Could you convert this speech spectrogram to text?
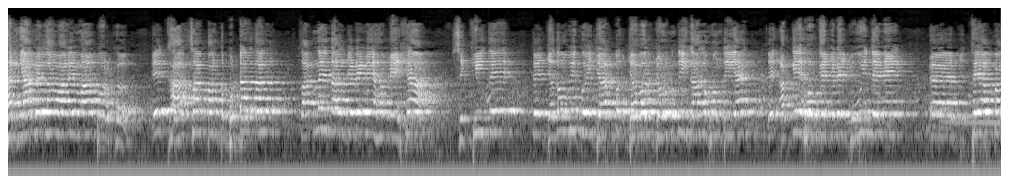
ਹਰੀਆਂ ਵੇਲਾਂ ਵਾਲੇ ਮਹਾਂਪੁਰਖ। ਇਹ ਖਾਲਸਾ ਪੰਥ, ਬੁੱਢਾ ਦਲ, ਤਰਨੇ ਦਲ ਜਿਹੜੇ ਨੇ ਹਮੇਸ਼ਾ ਸਿੱਖੀ ਤੇ ਤੇ ਜਦੋਂ ਵੀ ਕੋਈ ਜਬਰ ਜਬਰ, ਜ਼ੁਲਮ ਦੀ ਗੱਲ ਹੁੰਦੀ ਹੈ, ਤੇ ਅੱਗੇ ਹੋ ਕੇ ਜਿਹੜੇ ਜੂਝਦੇ ਨੇ ਜਿੱਥੇ ਆਪਾਂ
